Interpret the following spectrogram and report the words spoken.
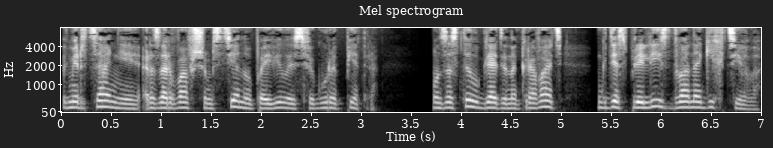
В мерцании, разорвавшем стену, появилась фигура Петра. Он застыл, глядя на кровать, где сплелись два ногих тела.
